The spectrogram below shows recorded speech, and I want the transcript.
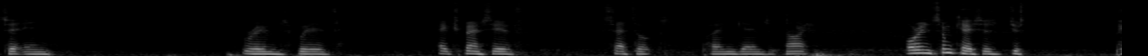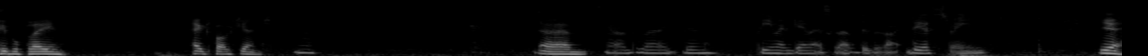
sit in rooms with expensive setups playing games at night, or in some cases, just people playing Xbox games. Mm. Um, Yeah, like the female gamers who have the, like, their streams. yeah,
